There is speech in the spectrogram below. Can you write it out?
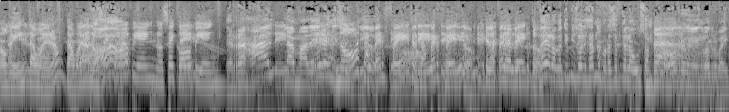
Ok, Así está bueno, está bueno. No se Ah. copien, no se copien. Es rajar Sí. la madera en el No, sentido. está perfecto, Sí, está sí, perfecto, sí. está perfecto. No, lo que estoy visualizando, por eso es que lo usan para lo otro en el otro país.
